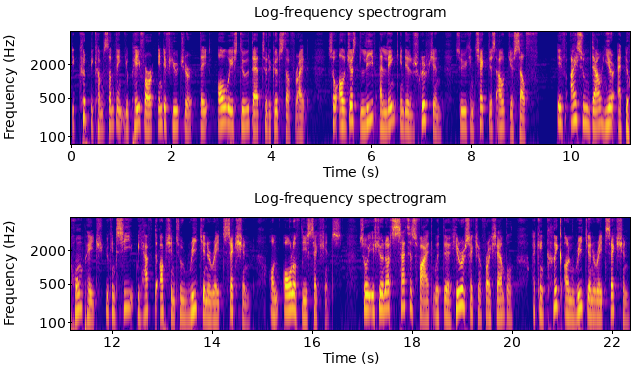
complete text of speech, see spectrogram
it could become something you pay for in the future. They always do that to the good stuff, right? So I'll just leave a link in the description so you can check this out yourself. If I zoom down here at the home page, you can see we have the option to regenerate section on all of these sections. So if you're not satisfied with the hero section, for example, I can click on regenerate section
